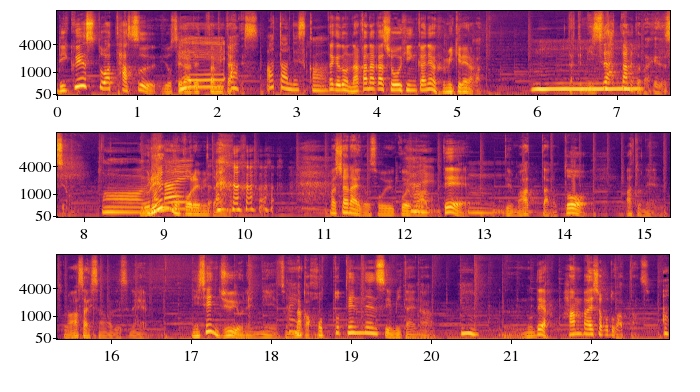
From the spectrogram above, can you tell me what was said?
リクエストは多数寄せられてたみたいです。あったんですか。だけどなかなか商品化には踏み切れなかった。うーん。だって水温めただけですよ売れんのこれみたいな。まあ社内ではそういう声もあって、うんってい。うのもあったのとあとねその朝日さんはですね2014年にそのはい。なんかホット天然水みたいなうん。ので販売したことがあったんですよ。あ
